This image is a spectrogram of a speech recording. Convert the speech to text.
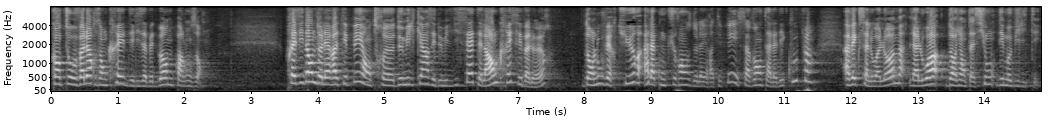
Quant aux valeurs ancrées d'Elisabeth Borne, parlons-en. Présidente de l'RATP entre 2015 et 2017, elle a ancré ses valeurs dans l'ouverture à la concurrence de la RATP et sa vente à la découpe avec sa loi l'homme, la loi d'orientation des mobilités.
